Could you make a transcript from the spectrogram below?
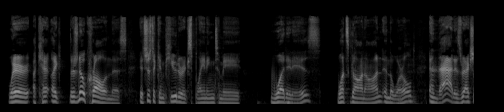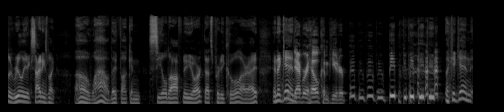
where a cat like there's no crawl in this. It's just a computer explaining to me what it is, what's gone on in the world, Mm-hmm. and that is actually really exciting. It's like, oh wow, they fucking sealed off New York. That's pretty cool. All right, and again, Debra Hill computer. Boop, boop, boop, boop. beep beep beep beep beep. Like again,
